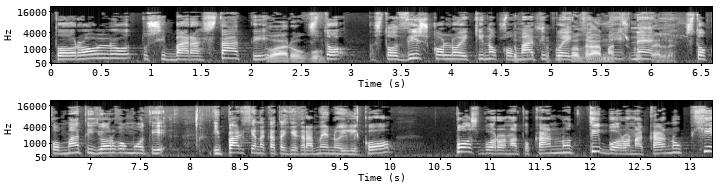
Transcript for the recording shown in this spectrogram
το ρόλο του συμπαραστάτη Του αρρωγού. στο, στο δύσκολο εκείνο κομμάτι που προσωπικό εκείνη... δράμα της ναι, κοπέλας. στο κομμάτι Γιώργο μου ότι υπάρχει ένα καταγεγραμμένο υλικό, πώς μπορώ να το κάνω, τι μπορώ να κάνω, ποιοι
